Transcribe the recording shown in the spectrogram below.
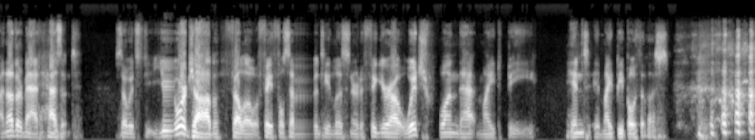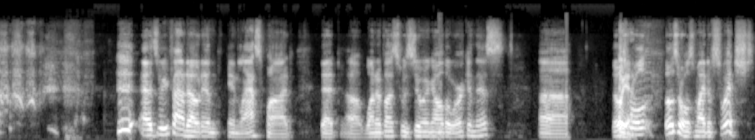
Another Matt hasn't. So it's your job, fellow Faithful 17 listener, to figure out which one that might be. Hint, it might be both of us. As we found out in, in last pod that uh, one of us was doing all the work in this, uh, those, Oh, yeah. role, those roles might have switched.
